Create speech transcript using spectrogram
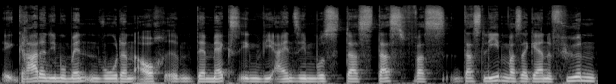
äh, gerade in den Momenten, wo dann auch ähm, der Max irgendwie einsehen muss, dass das, was, das Leben, was er gerne führen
